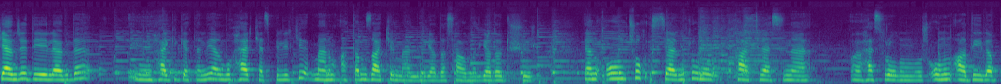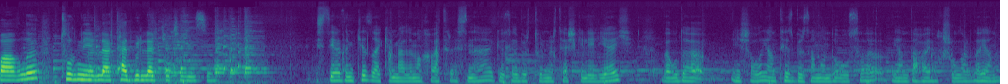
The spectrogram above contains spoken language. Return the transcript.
Gəncə deyiləndə e, həqiqətən də yəni bu hər kəs bilir ki, mənim atam Zakir müəllim yada salınır, yada düşür. Yəni onu çox istərdim ki, onun xatirəsinə e, həsr olunmuş, onun adı ilə bağlı turnirlər, tədbirlər keçirilsin. İstəyərdim ki, Zakir müəllimin xatirəsinə gözəl bir turnir təşkil eləyək və o da inşallah yəni tez bir zamanda olsa, yəni daha yaxşı olar da, yəni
